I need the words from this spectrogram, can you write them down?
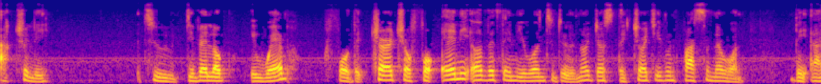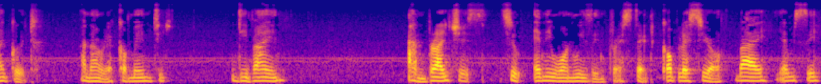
actually to develop a web for the church or for any other thing you want to do, not just the church, even personal one. They are good, and I recommend to Divine and branches to anyone who is interested. God bless you all. Bye, MC.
